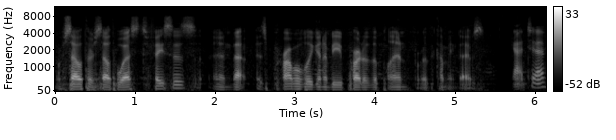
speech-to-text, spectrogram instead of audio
or south or southwest faces, and that is probably going to be part of the plan for the coming dives. Gotcha.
